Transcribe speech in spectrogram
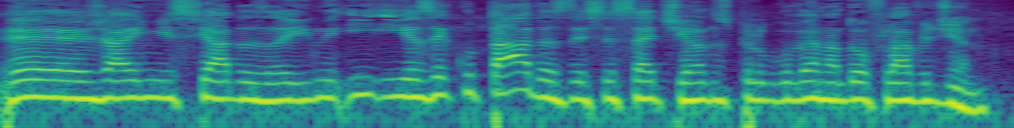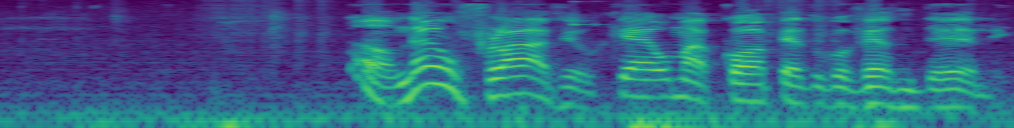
é, já iniciadas aí e, e, executadas nesses sete anos pelo governador Flávio Dino? Não, não é o Flávio que é uma cópia do governo dele.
